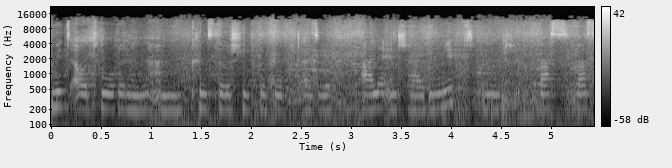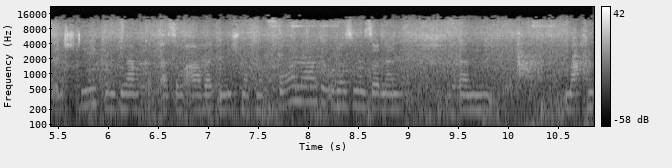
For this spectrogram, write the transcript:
Mitautorinnen am künstlerischen Produkt. Also alle entscheiden mit und was, was entsteht. Und wir haben, also arbeiten nicht nach einer Vorlage oder so, sondern ähm, machen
